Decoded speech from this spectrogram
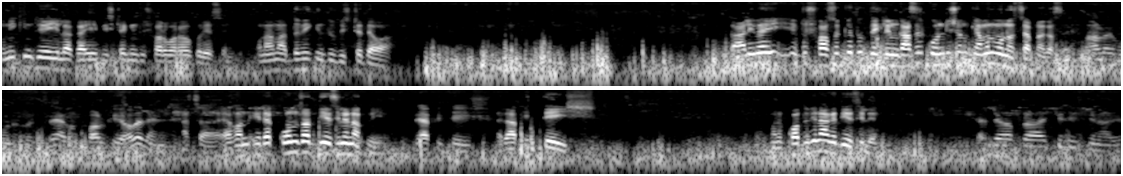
উনি কিন্তু এই এলাকায় এই বীজটা কিন্তু সরবরাহ করেছেন। ওনার মাধ্যমে কিন্তু বীজটা দেওয়া। তো আলী ভাই একটু সচক্ষে তো দেখলেন গাছের কন্ডিশন কেমন মনে হচ্ছে আপনার কাছে? ভালোই মনে হচ্ছে এখন ফল কি হবে জানি আচ্ছা এখন এটা কোন জাত দিয়েছিলেন আপনি? রাফি তেইশ। রাফি তেইশ। মানে কতদিন আগে দিয়েছিলেন? প্রায় তিরিশ দিন আগে।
